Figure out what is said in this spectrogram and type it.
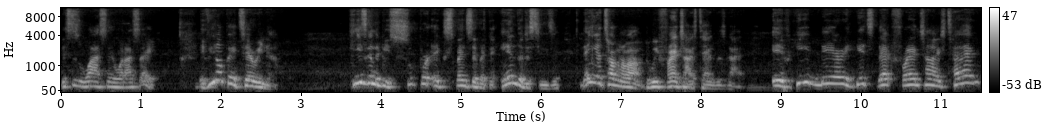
This is why I say what I say. If you don't pay Terry now, he's going to be super expensive at the end of the season. Then you're talking about do we franchise tag this guy? If he dare hits that franchise tag,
